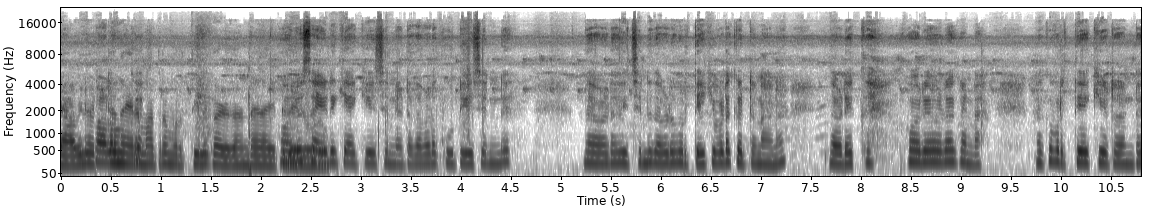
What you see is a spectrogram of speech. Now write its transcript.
രാവിലെ ഒറ്റ നേരം മാത്രം വൃത്തിയിൽ കഴുകേണ്ടതായിട്ട് ഒരു സൈഡിലേക്ക് ആക്കി വെച്ചിട്ടുണ്ട് അവിടെ കൂട്ടി വെച്ചിട്ടുണ്ട്. ഇതവിടെ വെച്ചിട്ടുണ്ട്. ഇതവിടെ വൃത്തിയാക്കി ഇവിടെ കിട്ടണമാണ് ഇതവിടെയൊക്കെ ഓരോ ഇവിടെ കണ്ട. അതൊക്കെ വൃത്തിയാക്കി ഇട്ടുണ്ട്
